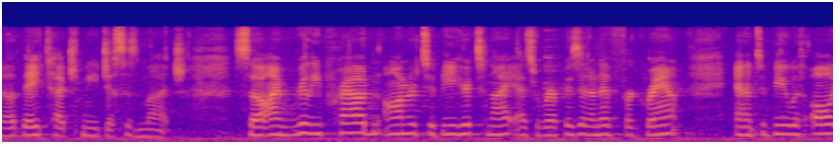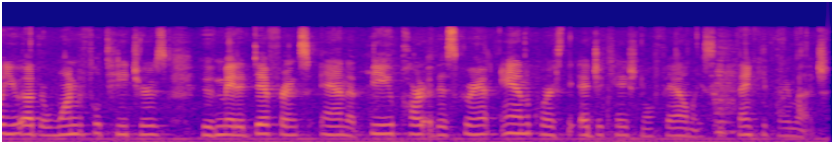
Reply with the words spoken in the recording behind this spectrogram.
you know, they touch me just as much. So I'm really proud and honored to be here tonight as a representative for Grant and to be with all you other wonderful teachers who've made a difference and be a part of this grant and of course the educational family. So thank you very much.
